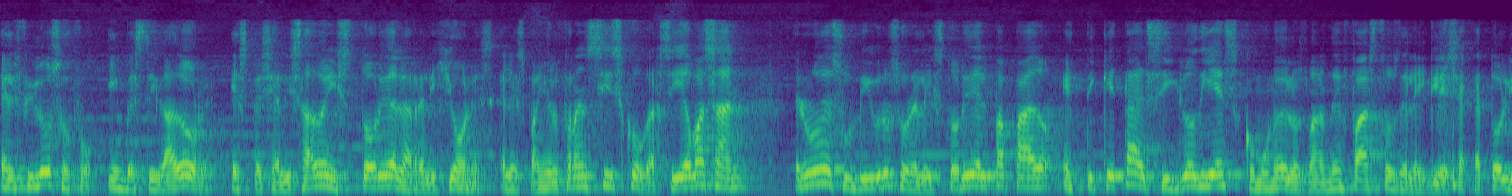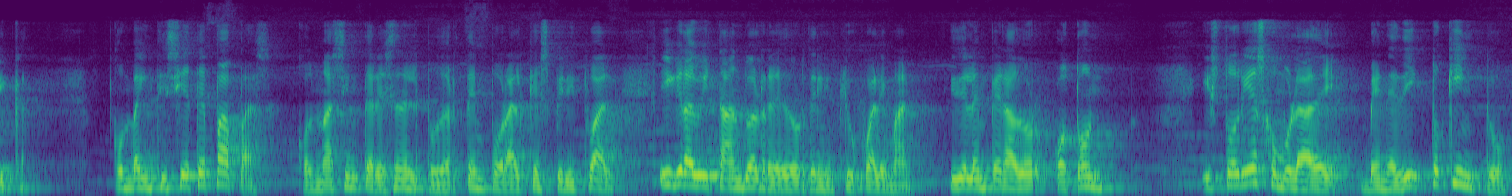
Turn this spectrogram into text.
El filósofo, investigador, especializado en historia de las religiones, el español Francisco García Bazán, en uno de sus libros sobre la historia del papado, etiqueta al siglo X como uno de los más nefastos de la Iglesia Católica, con 27 papas, con más interés en el poder temporal que espiritual, y gravitando alrededor del influjo alemán y del emperador Otón. Historias como la de Benedicto V,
